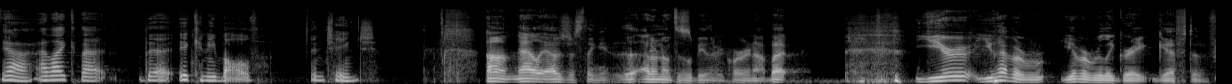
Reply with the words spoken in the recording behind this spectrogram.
Yeah. I like that, that it can evolve and change. Um, Natalie, I was just thinking, I don't know if this will be in the recording or not, but you're, you have a, you have a really great gift of,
